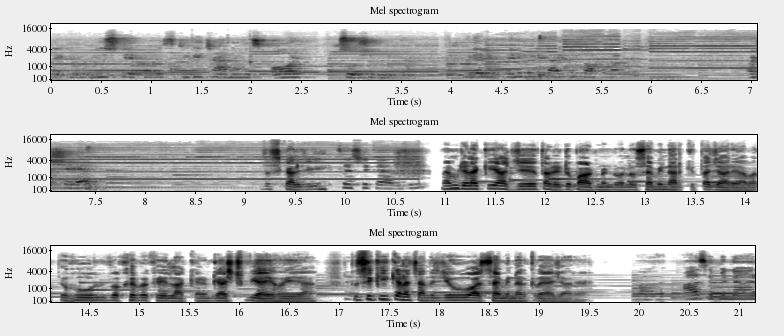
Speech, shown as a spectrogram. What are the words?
like you know, newspapers, TV channels, or social media. Would any- anybody like to talk about it or share? ਸਤਿ ਸ਼੍ਰੀ ਅਕਾਲ ਜੀ। ਸਤਿ ਸ਼੍ਰੀ ਅਕਾਲ ਜੀ। ਮੈਮ ਜਿਹੜਾ ਕਿ ਅੱਜ ਤੁਹਾਡੇ ਡਿਪਾਰਟਮੈਂਟ ਵੱਲੋਂ ਸੈਮੀਨਾਰ ਕੀਤਾ ਜਾ ਰਿਹਾ ਵਾ ਤੇ ਹੋਰ ਵੀ ਵੱਖਰੇ ਵੱਖਰੇ ਇਲਾਕਿਆਂ ਦੇ ਗੈਸਟ ਵੀ ਆਏ ਹੋਏ ਆ। ਤੁਸੀਂ ਕੀ ਕਹਿਣਾ ਚਾਹੁੰਦੇ ਜੀ? ਉਹ ਅੱਜ ਸੈਮੀਨਾਰ ਕਰਾਇਆ ਜਾ ਰਿਹਾ ਹੈ। ਆ seminar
